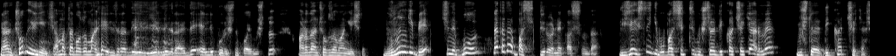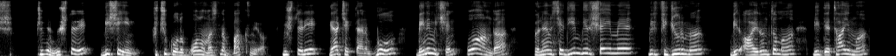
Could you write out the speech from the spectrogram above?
Yani çok ilginç ama tabii o zaman 50 lira değil 20 liraydı 50 kuruşunu koymuştu. Aradan çok zaman geçti. Bunun gibi şimdi bu ne kadar basit bir örnek aslında. Diyeceksin ki bu basit müşteri dikkat çeker mi? Müşteri dikkat çeker. Çünkü müşteri bir şeyin küçük olup olmamasına bakmıyor. Müşteri gerçekten bu benim için o anda önemsediğim bir şey mi, bir figür mü, bir ayrıntı mı, bir detay mı,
